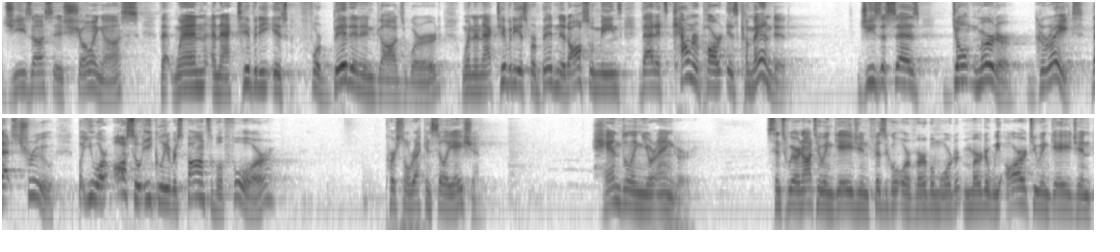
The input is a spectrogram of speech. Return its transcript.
Jesus is showing us that when an activity is forbidden in God's word, when an activity is forbidden, it also means that its counterpart is commanded. Jesus says, Don't murder. Great, that's true. But you are also equally responsible for personal reconciliation, handling your anger since we are not to engage in physical or verbal murder, we are to engage in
